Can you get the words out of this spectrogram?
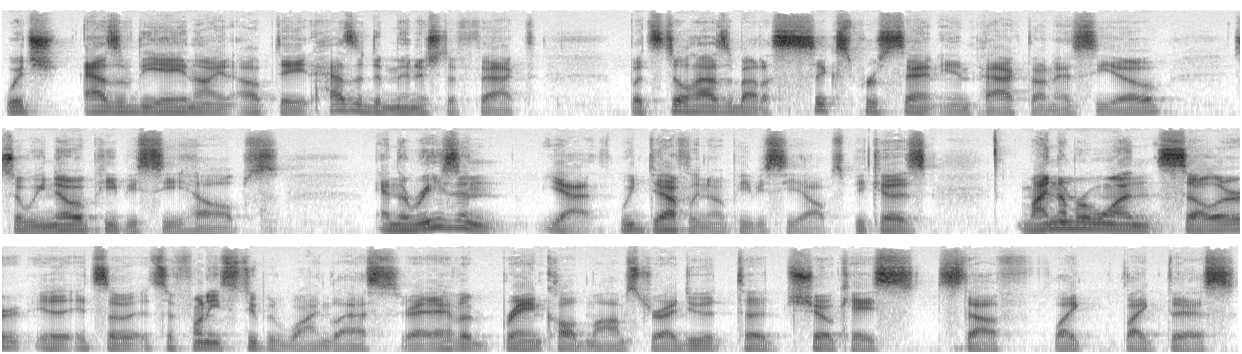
which as of the A9 update has a diminished effect, but still has about a six percent impact on SEO. So we know PPC helps, and the reason, yeah, we definitely know PPC helps because my number one seller it's a it's a funny stupid wine glass right? I have a brand called momster i do it to showcase stuff like like this.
